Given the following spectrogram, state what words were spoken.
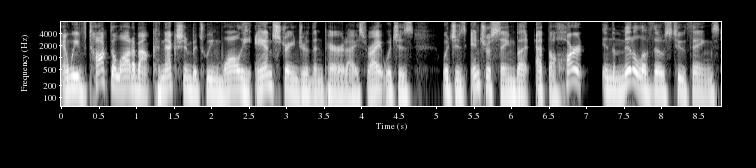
And we've talked a lot about connection between WALL-E and Stranger Than Paradise, right? Which is which is interesting, but at the heart in the middle of those two things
